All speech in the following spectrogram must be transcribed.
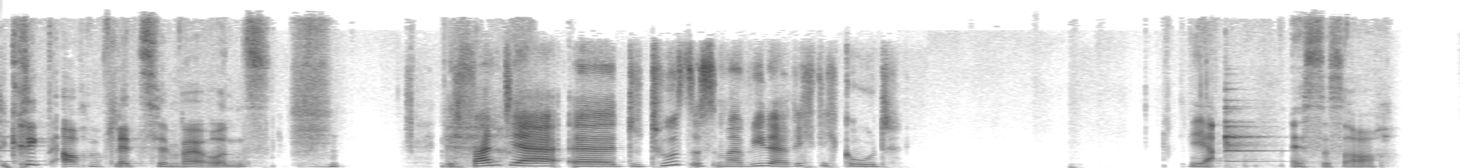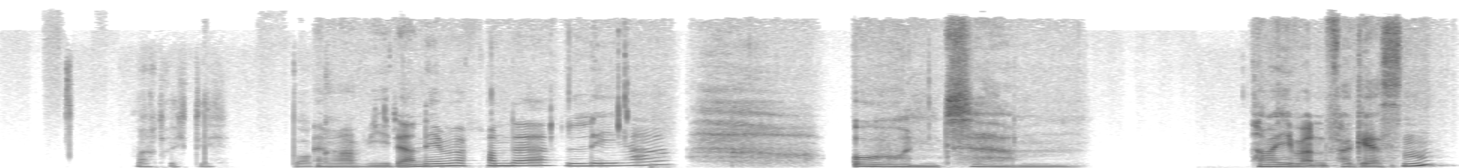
Die kriegt auch ein Plätzchen bei uns. Ich fand ja, äh, du tust es immer wieder richtig gut. Ja, ist es auch. Macht richtig Bock. Immer wieder nehmen wir von der Lea. Und ähm, haben wir jemanden vergessen?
